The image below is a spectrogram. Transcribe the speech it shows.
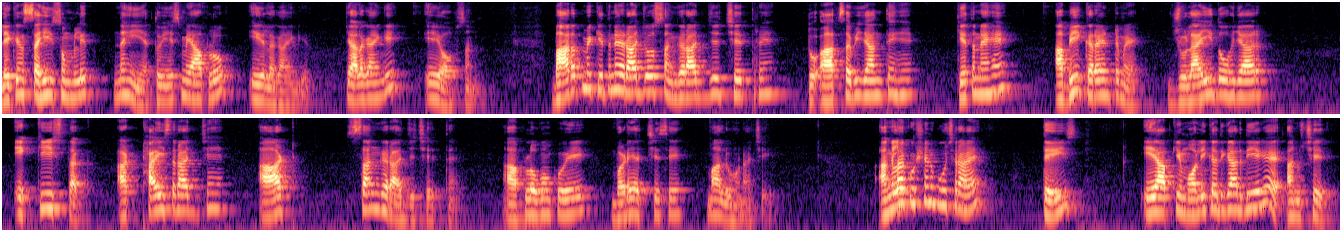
लेकिन सही सम्मिलित नहीं है तो इसमें आप लोग ए लगाएँगे। क्या लगाएँगे? ए ऑप्शन। भारत में कितने राज्य और संघराज्य क्षेत्र हैं? तो आप सभी जानते हैं। कितने हैं? अभी करंट में, जुलाई 2021 तक 28 राज्य हैं, आठ संघ राज्य क्षेत्र हैं। आप लोगों को ये बड़े अच्छे से मालूम होना चाहिए। अगला क्वेश्चन पूछ रहा है, तेईस, ये आपके मौलिक अधिकार दिए गए? अनुच्छेद।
